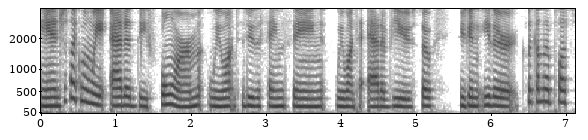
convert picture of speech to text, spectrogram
And just like when we added the form, we want to do the same thing. We want to add a view. So you can either click on the plus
